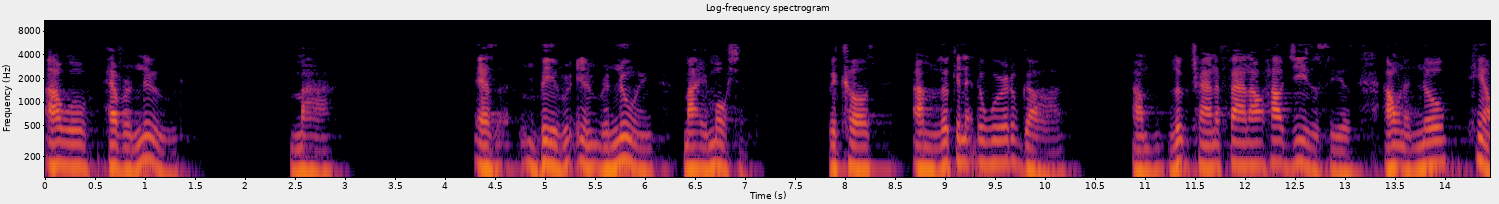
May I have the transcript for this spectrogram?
I will have renewed my as be renewing my emotions because I'm looking at the Word of God. I'm look trying to find out how Jesus is. I want to know Him.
